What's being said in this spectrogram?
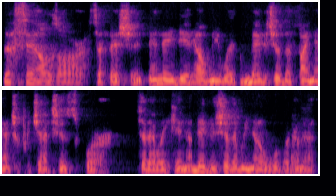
the sales are sufficient. And they did help me with making sure the financial projections were, so that we can uh, making sure that we know what we're going to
